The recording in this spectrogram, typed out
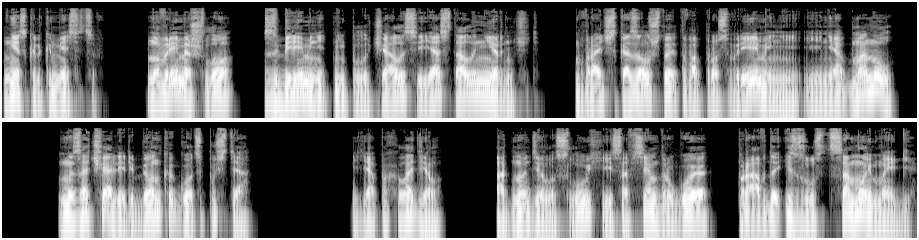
Несколько месяцев. Но время шло, забеременеть не получалось, и я стала нервничать. Врач сказал, что это вопрос времени, и не обманул. Мы зачали ребенка год спустя. Я похолодел. Одно дело слухи, и совсем другое — правда из уст самой Мэгги.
